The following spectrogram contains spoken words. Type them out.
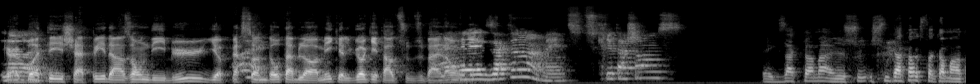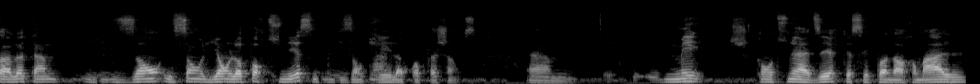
qu'un Là, botté échappé dans la zone début, il n'y a personne Ouais. d'autre à blâmer que le gars qui est en dessous du ballon. Exactement, mais tu, tu crées ta chance. Exactement. Je, suis- je suis d'accord avec ce commentaire-là, Tam. Ils ont, ils sont, ils ont l'opportunisme, ils ont créé Ouais. leur propre chance. Euh, mais je continue à dire que c'est pas normal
